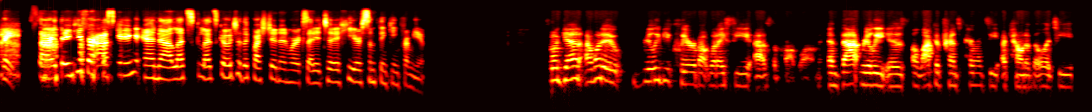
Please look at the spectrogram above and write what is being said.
Great. Sorry. Thank you for asking, and uh, let's let's go to the question. And we're excited to hear some thinking from you. So again, I want to really be clear about what I see as the problem. And that really is a lack of transparency, accountability,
